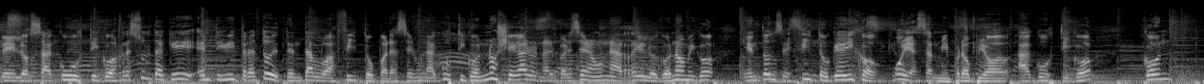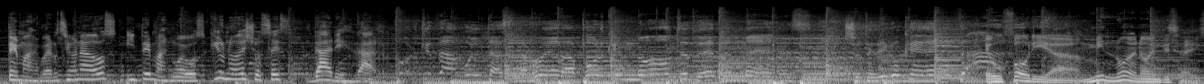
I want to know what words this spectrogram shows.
de los acústicos. Resulta que MTV trató de tentarlo a Fito para hacer un acústico. No llegaron al parecer a un arreglo económico. Y entonces Fito, ¿qué dijo? Voy a hacer mi propio acústico con temas versionados y temas nuevos. Y uno de ellos es Dar es Dar. Porque da vueltas la rueda, porque no te detenes. Yo te digo que dar, Euforia 1996.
